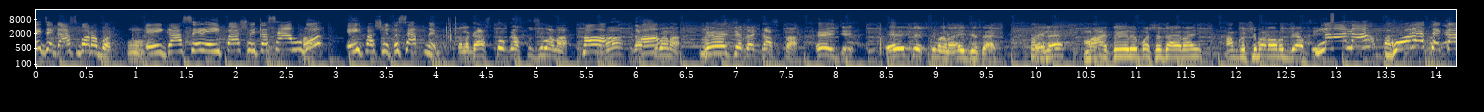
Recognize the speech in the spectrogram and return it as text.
এই যে গাছ বরাবর এই গাছের এই পাশ হইতাছে আমগো এই পাশ হইতাছে আপনার। তাহলে গাছ তো গাছ তো সীমানা। হ্যাঁ, হ্যাঁ গাছ হ্যাঁ। সীমানা। এই যে দেখ গাছটা এই যে এই যে সীমানা এই যে দেখ। তাইলে মা তো এর পাশে যায় নাই আমগো সীমানার মধ্যে আছে। না না গোড়া থেকে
